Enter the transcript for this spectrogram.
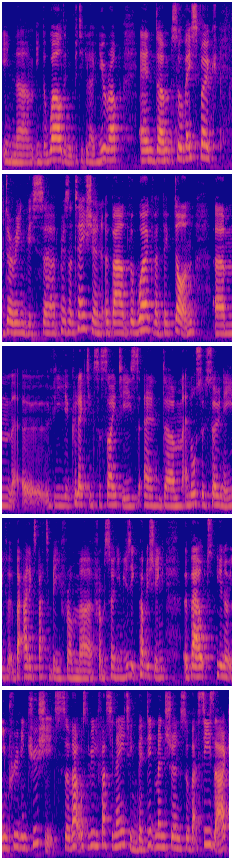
in, um, in the world, in particular in Europe. And um, so they spoke during this uh, presentation about the work that they've done um, uh, the collecting societies and um, and also Sony, Alex Batterby from uh, from Sony Music Publishing about you know improving cue sheets. So that was really fascinating. They did mention so that CISAC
